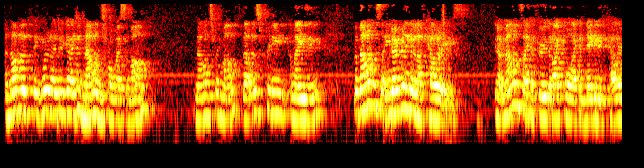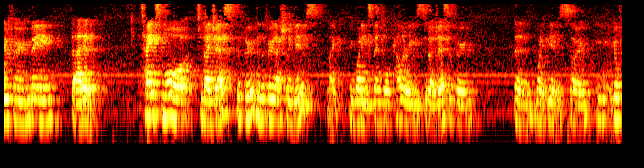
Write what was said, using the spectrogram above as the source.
Another thing, what did I do? I did melons for almost a month. Melons for a month. That was pretty amazing. But melons, you don't really get enough calories. You know, melon's like a food that I call like a negative calorie food, meaning that it takes more to digest the food than the food actually gives. Like your body spends more calories to digest the food than what it gives. So your,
